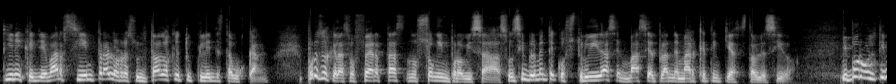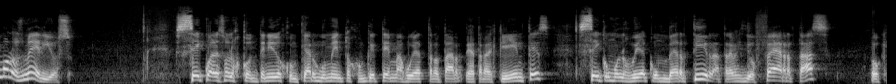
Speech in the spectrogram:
tiene que llevar siempre a los resultados que tu cliente está buscando. Por eso que las ofertas no son improvisadas, son simplemente construidas en base al plan de marketing que has establecido. Y por último, los medios. Sé cuáles son los contenidos, con qué argumentos, con qué temas voy a tratar de atraer clientes, sé cómo los voy a convertir a través de ofertas, ¿ok?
